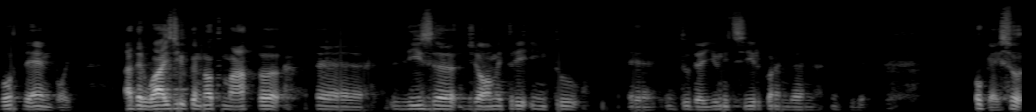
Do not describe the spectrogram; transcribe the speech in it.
both the endpoints. Otherwise, you cannot map uh, uh, this uh, geometry into, into the unit circle and then into the... Okay, so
